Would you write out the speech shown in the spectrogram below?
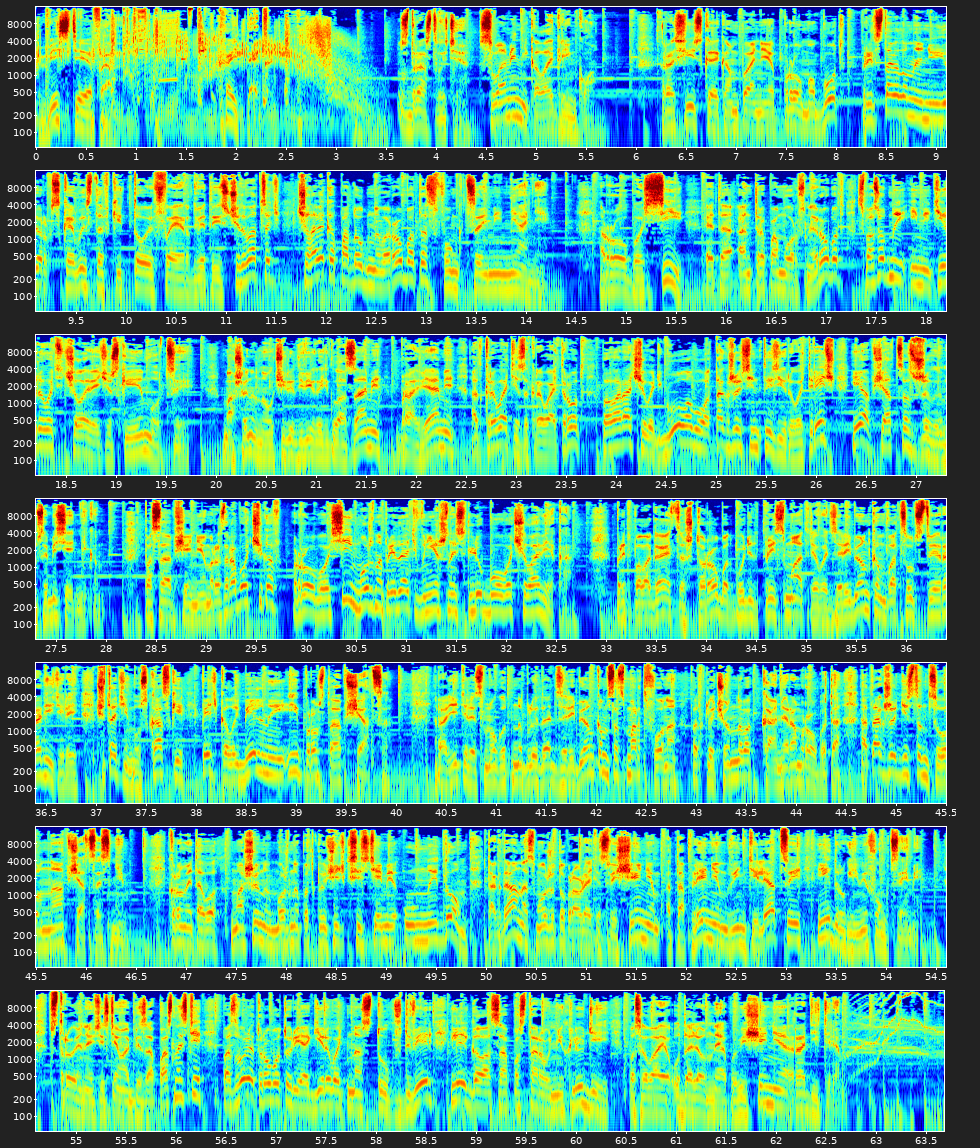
Вести FM. Эм. Хай-тек. Здравствуйте, с вами Николай Гринько. Российская компания PromoBot представила на Нью-Йоркской выставке Toy Fair 2020 человекоподобного робота с функциями няни – Робо-Си – это антропоморфный робот, способный имитировать человеческие эмоции. Машины научили двигать глазами, бровями, открывать и закрывать рот, поворачивать голову, а также синтезировать речь и общаться с живым собеседником. По сообщениям разработчиков, Робо-Си можно придать внешность любого человека. Предполагается, что робот будет присматривать за ребенком в отсутствие родителей, читать ему сказки, петь колыбельные и просто общаться. Родители смогут наблюдать за ребенком со смартфона, подключенного к камерам робота, а также дистанционно общаться с ним. Кроме того, машину можно подключить к системе «Умный дом», тогда она сможет управлять освещением, отоплением, вентиляцией и другими функциями. Встроенная система безопасности позволит роботу реагировать на стук в дверь или голоса посторонних людей, посылая удаленные оповещения родителям.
